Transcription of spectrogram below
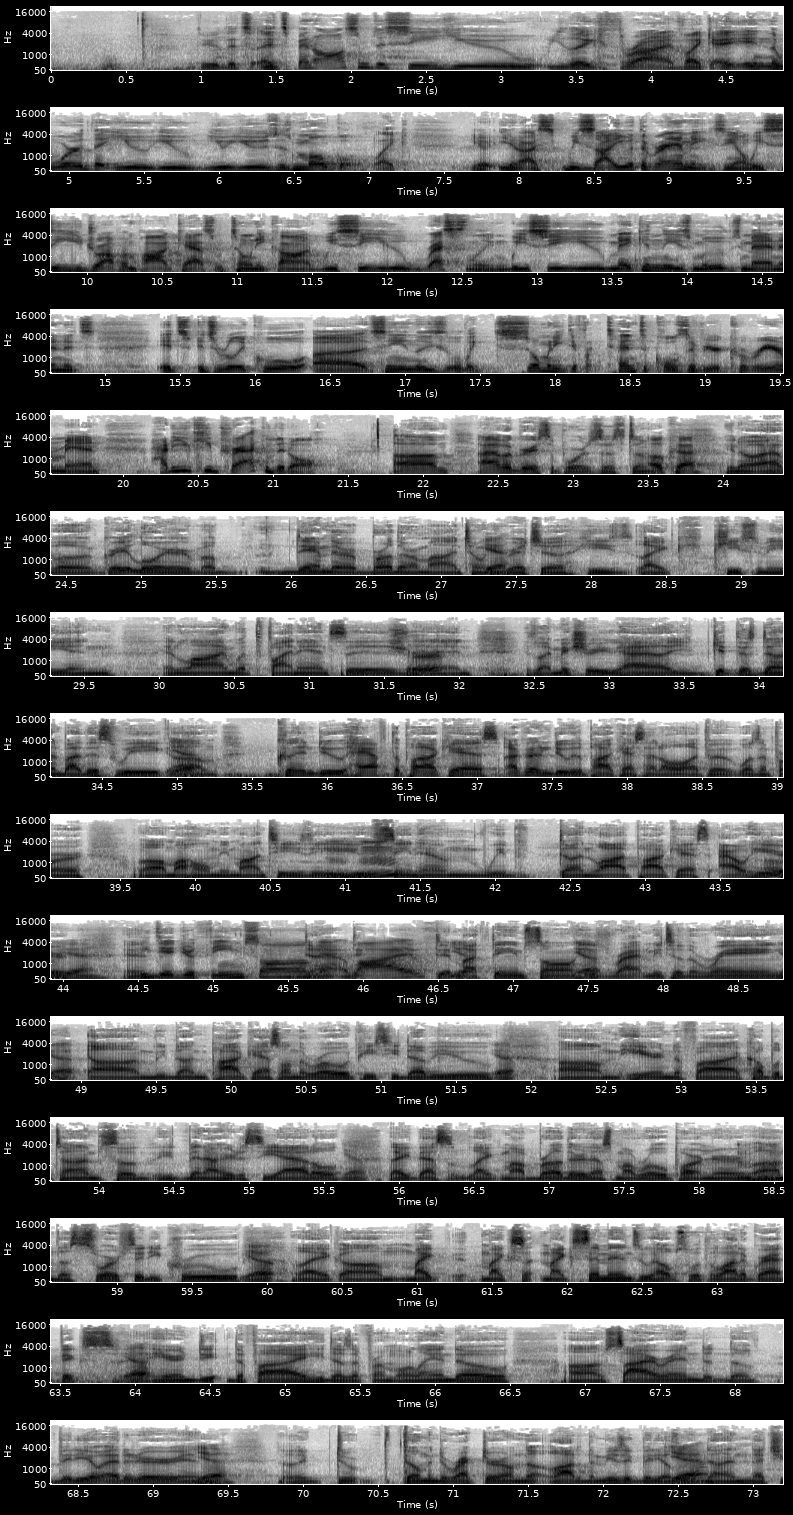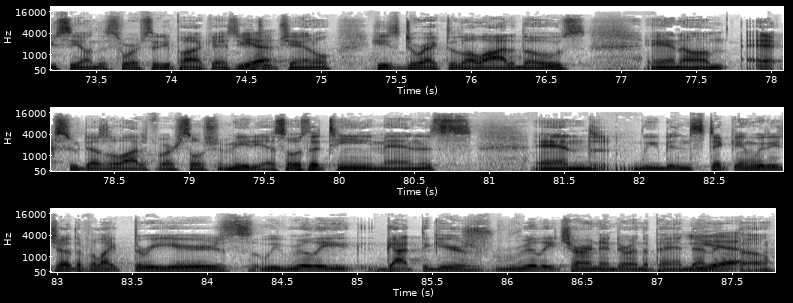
Dude, that's it's been awesome to see you you, like thrive. Like in the word that you you you use is mogul. Like you, you know, I, we saw you at the Grammys. You know, we see you dropping podcasts with Tony Khan. We see you wrestling. We see you making these moves, man. And it's it's it's really cool uh, seeing these like so many different tentacles of your career, man. How do you keep track of it all? Um, I have a great support system. Okay. You know, I have a great lawyer, a, damn near a brother of mine, Tony Yeah. Richa. He's like keeps me in in line with finances. Sure. And he's like, make sure you have you get this done by this week. Yeah. Um, couldn't do half the podcast. I couldn't do the podcast at all if it wasn't for uh, my homie Montezi. You've seen him. We've done live podcasts out here. Mm-hmm. Oh, he did your theme song done- at live. Did Yep. my theme song. Yep. He's ratting me to the ring. Yep. Um, we've done podcasts on the road, PCW. Yep. Um, here in Defy a couple times. So he's been out here to Seattle. Yep. Mm-hmm. Like that's like my brother. That's my road partner. Um, the Swerve City crew. Yep. Like um, Mike Mike Mike Simmons, who helps with a lot of graphics here in Defy. He does it from Orlando. Um, Siren, the, the video editor and Yeah. the di- film and director on the, a lot of the music videos Yeah. we've done that you see on the Swerve City podcast YouTube Yeah. channel. He's directed a lot of those, and um, X who does a lot of our social media. So it's a team, man. It's and we've been sticking with each other for like three years. We really got the gears really churning during the pandemic, Yeah. though.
